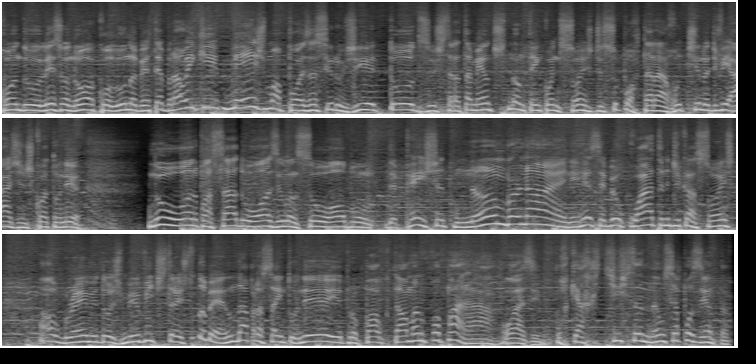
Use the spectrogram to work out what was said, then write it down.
quando lesionou a coluna vertebral e que, mesmo após a cirurgia e todos os tratamentos, não tem condições de suportar a rotina de viagens com a turnê. No ano passado, o Ozzy lançou o álbum The Patient Number 9 e recebeu quatro indicações ao Grammy 2023. Tudo bem, não dá pra sair em turnê, ir pro palco e tal, mas não pode parar, Ozzy, porque artista não se aposenta.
